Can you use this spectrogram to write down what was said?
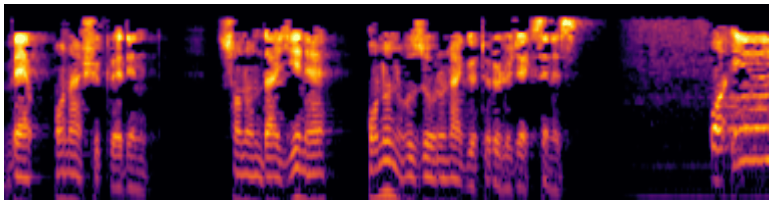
ve ona şükredin Sonunda yine onun huzuruna götürüleceksiniz. وَإِن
